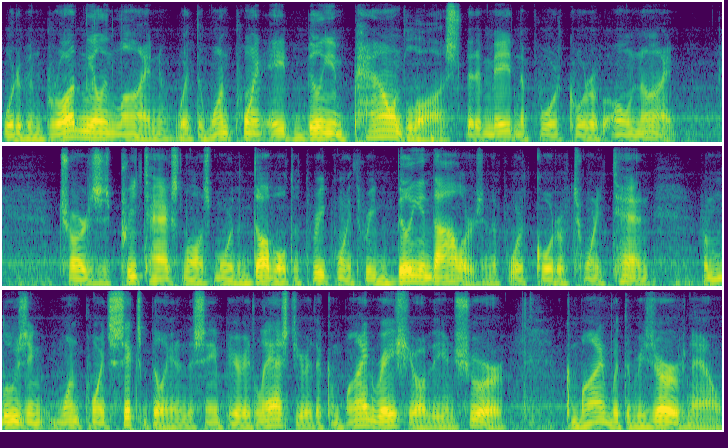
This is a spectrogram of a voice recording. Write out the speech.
would have been broadly in line with the 1.8 billion pound loss that it made in the fourth quarter of 09. Chartis' pre-tax loss more than doubled to 3.3 billion dollars in the fourth quarter of 2010 from losing 1.6 billion in the same period last year. The combined ratio of the insurer combined with the reserve now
